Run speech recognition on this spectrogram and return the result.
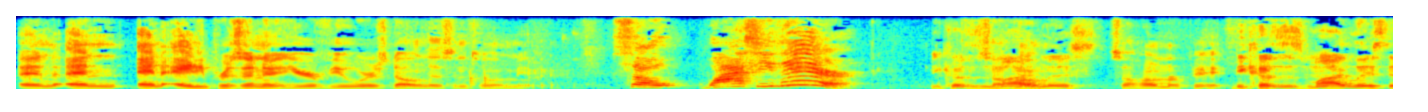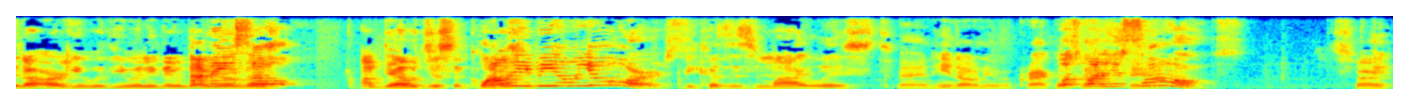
And and and eighty percent of your viewers don't listen to him either. So why is he there? Because it's so my Homer, list. So Homer pick. Because it's my list. Did I argue with you anything about I mean, your so list? I'm, that was just a question. Why would he be on yours? Because it's my list. Man, he don't even crack. What's one of his 10. songs? Sorry.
